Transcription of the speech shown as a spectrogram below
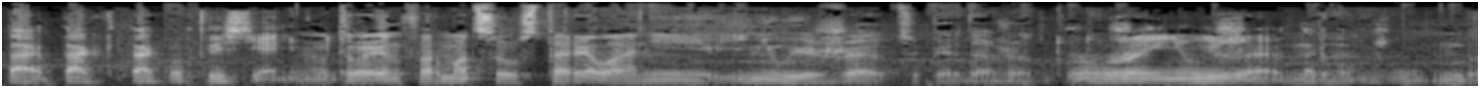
так, так, так вот крестьяне. Были. Твоя информация устарела, они и не уезжают теперь даже оттуда. Уже и не уезжают. Да. да.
